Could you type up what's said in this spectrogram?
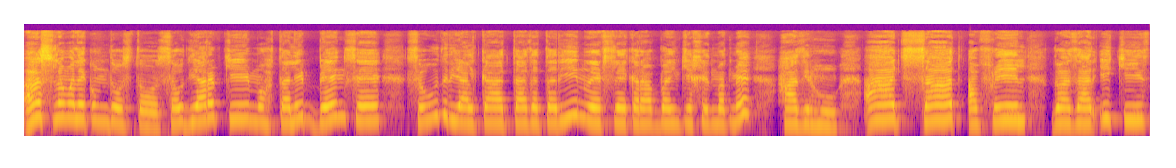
वालेकुम दोस्तों, सऊदी अरब के मुख्तलिफ़ बैंक से सऊद रियाल का ताज़ा तरीन रेट्स लेकर आप बैंक की खिदमत में हाजिर हूँ। आज सात अप्रैल 2021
